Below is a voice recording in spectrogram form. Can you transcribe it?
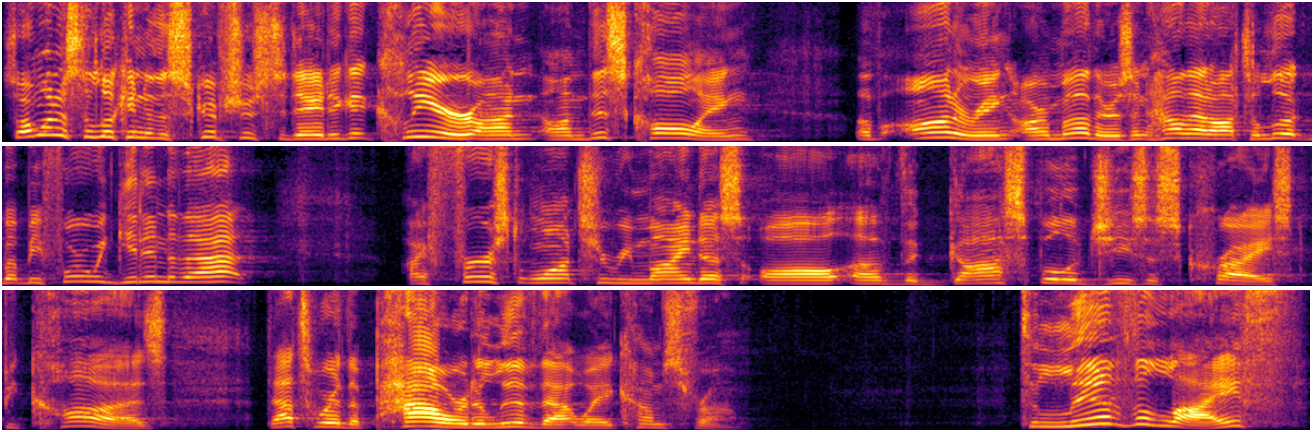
So I want us to look into the scriptures today to get clear on, on this calling of honoring our mothers and how that ought to look. But before we get into that, I first want to remind us all of the gospel of Jesus Christ because that's where the power to live that way comes from. To live the life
